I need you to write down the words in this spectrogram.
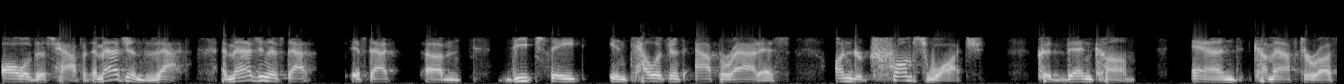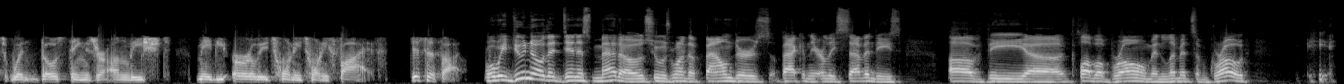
all of this happened. Imagine that. Imagine if that, if that, um, deep state intelligence apparatus under Trump's watch could then come and come after us when those things are unleashed maybe early 2025. Just a thought. Well, we do know that Dennis Meadows, who was one of the founders back in the early 70s of the uh, Club of Rome and Limits of Growth, he,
